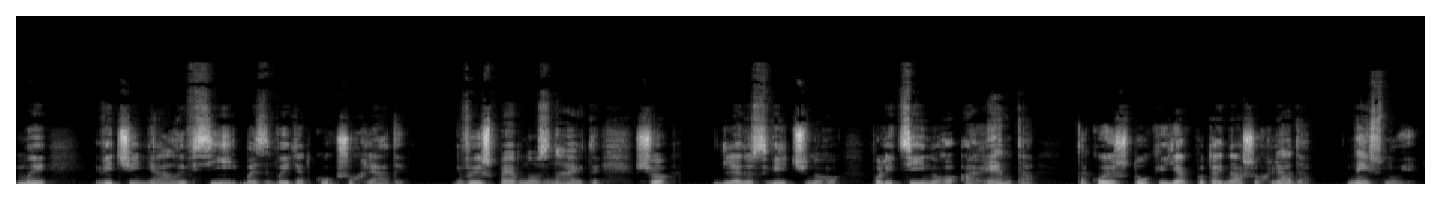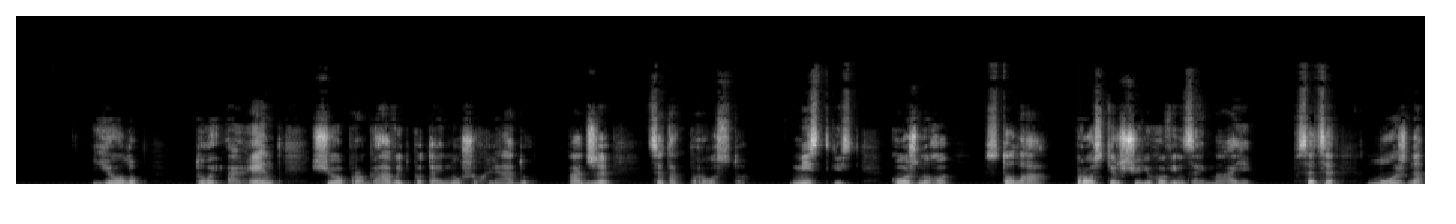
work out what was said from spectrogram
Ми відчиняли всі без винятку шухляди. Ви ж, певно, знаєте, що для досвідченого поліційного агента такої штуки, як потайна шухляда, не існує. Йолоп той агент, що прогавить потайну шухляду, адже це так просто. Місткість кожного стола, простір, що його він займає, все це можна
